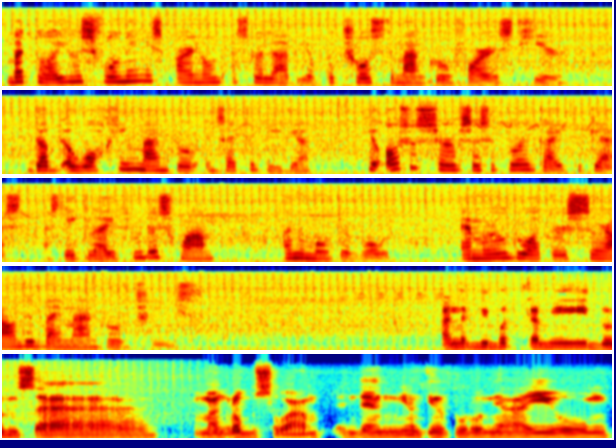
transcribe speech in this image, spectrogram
Batoy, whose full name is Arnold Astrolabio, patrols the mangrove forest here. Dubbed a walking mangrove encyclopedia, he also serves as a tour guide to guests as they glide through the swamp on a motorboat. Emerald waters surrounded by mangrove trees. Ang naglibot kami dun sa mangrove swamp and then yun, tinuturo niya yung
